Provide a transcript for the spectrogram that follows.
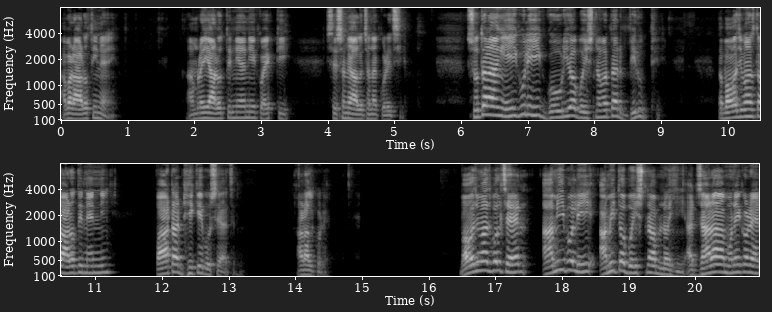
আবার আরতি নেয়। আমরা এই আরতি নেওয়া নিয়ে কয়েকটি সেশনে আলোচনা করেছি। সুতরাং এইগুলি গৌরীয় বৈষ্ণবতার বিরুদ্ধে। তা বাবাজি মহারাজ তো আরতি নেননি। পাটা ঢেকে বসে আছেন, আড়াল করে। বাবাজি মহারাজ বলছেন, আমি বলি, আমি তো বৈষ্ণব নহি। আর যারা মনে করেন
